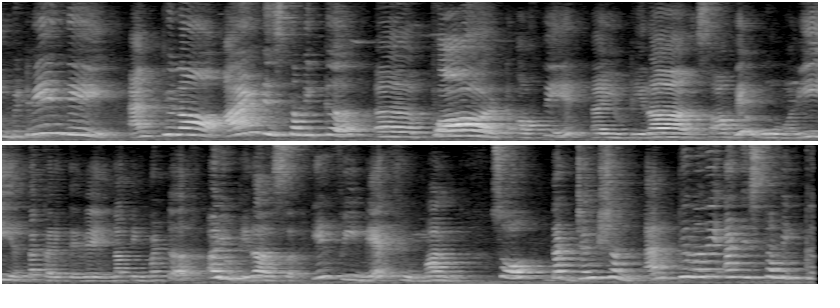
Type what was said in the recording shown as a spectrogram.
in between the ampulla and isthmic part of the uterus of the ovary ಅಂತ ಕರಿತೇವೆ nothing but uterus in female human so that junction ampullary and isthmic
